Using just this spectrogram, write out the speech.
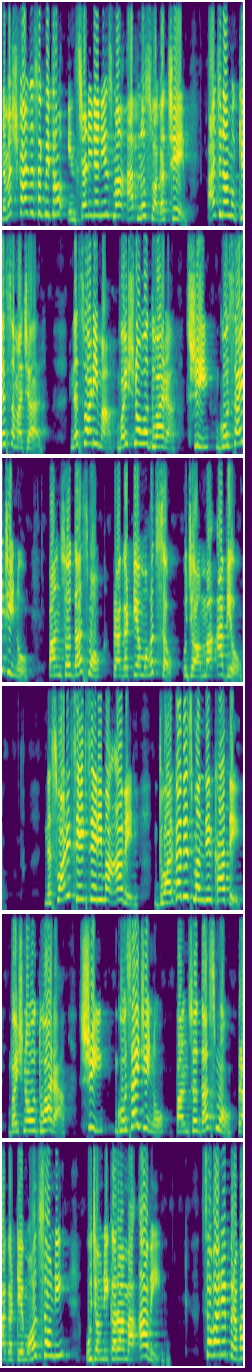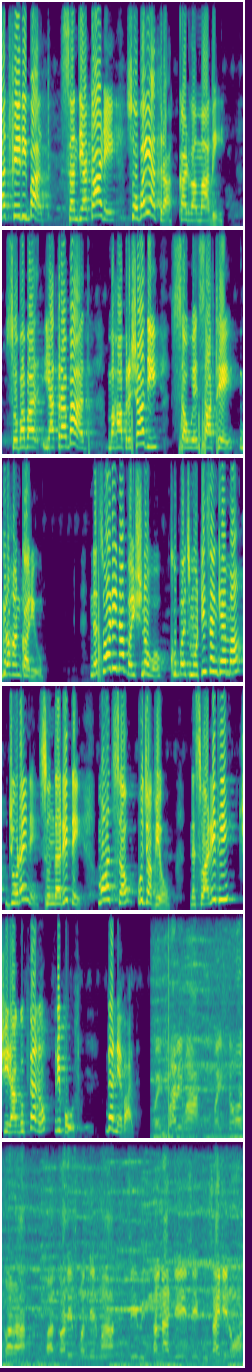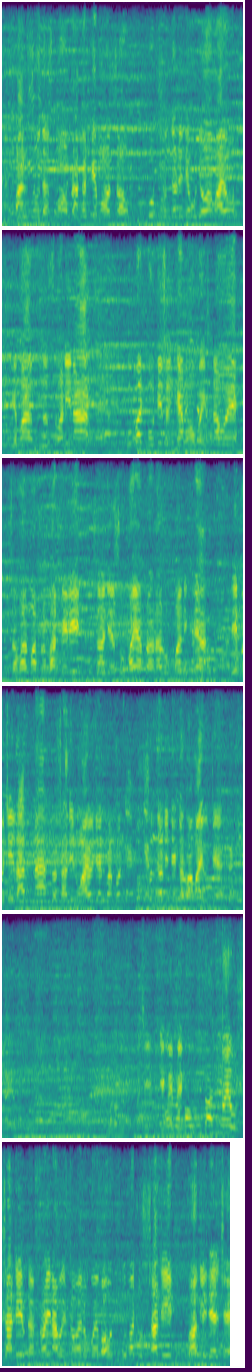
નમસ્કાર દર્શક મિત્રો ઇન્સ્ટા ઇન્ડિયા ન્યૂઝમાં આપનું સ્વાગત છે. આજના મુખ્ય સમાચાર. નસવાડીમાં વૈષ્ણવો દ્વારા શ્રી ગોસાઈજીનો પાંચસો દસમો પ્રાગટ્ય મહોત્સવ ઉજવવામાં આવ્યો. નસવાડી શેઠ શેરીમાં આવેલ દ્વારકાધીશ મંદિર ખાતે વૈષ્ણવો દ્વારા શ્રી ગોસાઈજીનો પાંચસો દસમો પ્રાગટ્ય મહોત્સવની ઉજવણી કરવામાં આવી. સવારે પ્રભાત ફેરી બાદ સંધ્યાકાળે શોભાયાત્રા કાઢવામાં આવી. શોભાયાત્રા બાદ મહાપ્રસાદી સૌએ સાથે ગ્રહણ કર્યું. નસવાડીના વૈષ્ણવો ખૂબ જ મોટી સંખ્યામાં જોડાઈને સુંદર રીતે મહોત્સવ ઉજવ્યો. નસવાડીથી ચિરા ગુપ્તાનો રિપોર્ટ. ધન્યવાદ. વૈષ્ણવો દ્વારા મંદિરમાં શ્રી વિઠ્ઠલનાથજી, શ્રી ગુસાઈજીનો પાંચસો દસમો પ્રાકટ્ય મહોત્સવ ખૂબ સુંદર રીતે ઉજવવામાં આવ્યો. જેમાં નસવાડીના ખૂબ જ મોટી સંખ્યામાં વૈષ્ણવોએ સવારમાં પ્રભાત ફેરી, સાંજે શોભાયાત્રાના રૂપમાં નીકળ્યા. તે પછી રાતના પ્રસાદીનું આયોજન પણ ખૂબ સુંદર રીતે કરવામાં આવ્યું છે. ઉત્સાહથી દસવાડીના વૈષ્ણવ લોકોએ બહુ ખૂબ જ ઉત્સાહથી ભાગ લીધેલ છે.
